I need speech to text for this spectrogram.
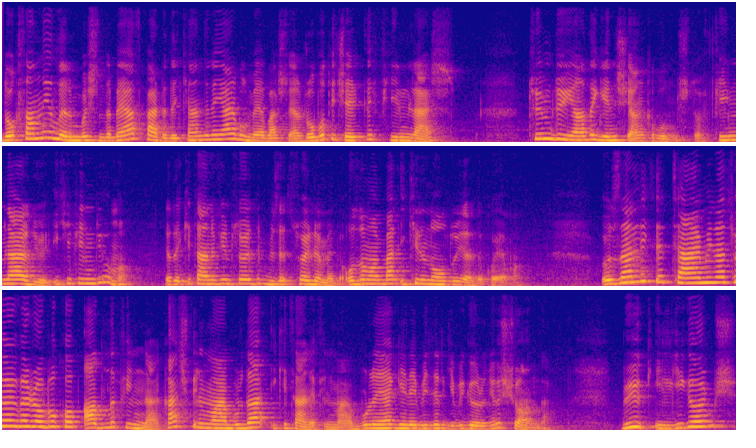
90'lı yılların başında beyaz perdede kendine yer bulmaya başlayan robot içerikli filmler tüm dünyada geniş yankı bulmuştu. Filmler diyor. iki film diyor mu? Ya da iki tane film söyledi bize? Söylemedi. O zaman ben ikinin olduğu yerde koyamam. Özellikle Terminator ve Robocop adlı filmler. Kaç film var burada? İki tane film var. Buraya gelebilir gibi görünüyor şu anda. Büyük ilgi görmüş.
